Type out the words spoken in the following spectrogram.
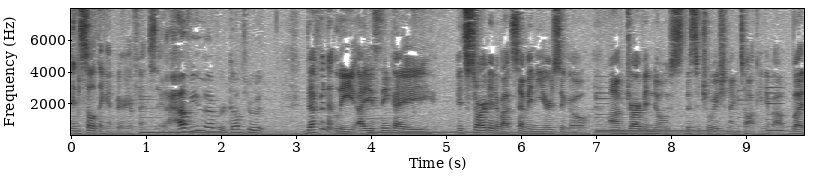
insulting and very offensive Have you ever gone through it? Definitely. I think I it started about seven years ago. Um, Jarvin knows the situation I'm talking about, but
